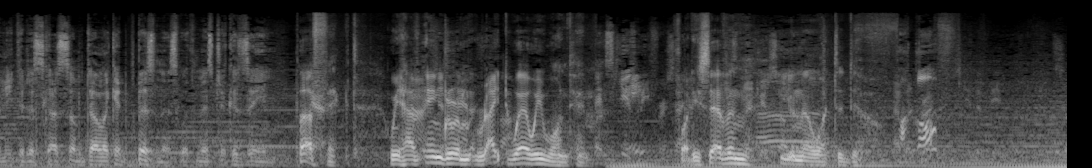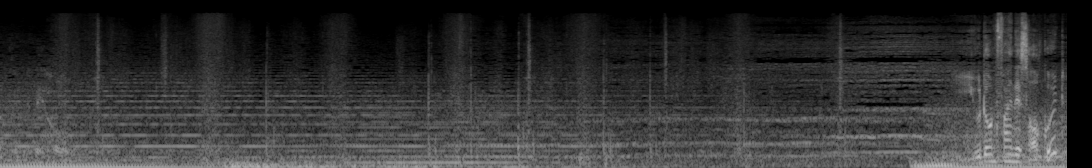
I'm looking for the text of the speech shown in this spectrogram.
I need to discuss some delicate business with Mr. Kazim. Perfect. We have Ingram right where we want him. Excuse me for 47, you know what to do. Fuck off? You don't find this awkward?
